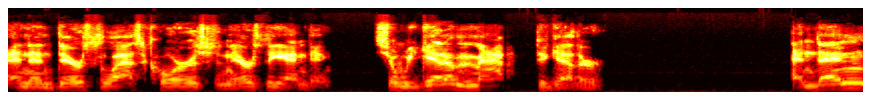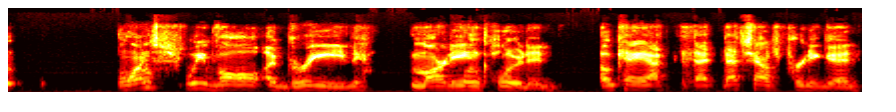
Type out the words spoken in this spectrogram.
and then there's the last chorus and there's the ending. So we get a map together, and then once we've all agreed, Marty included, okay, I, that that sounds pretty good.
